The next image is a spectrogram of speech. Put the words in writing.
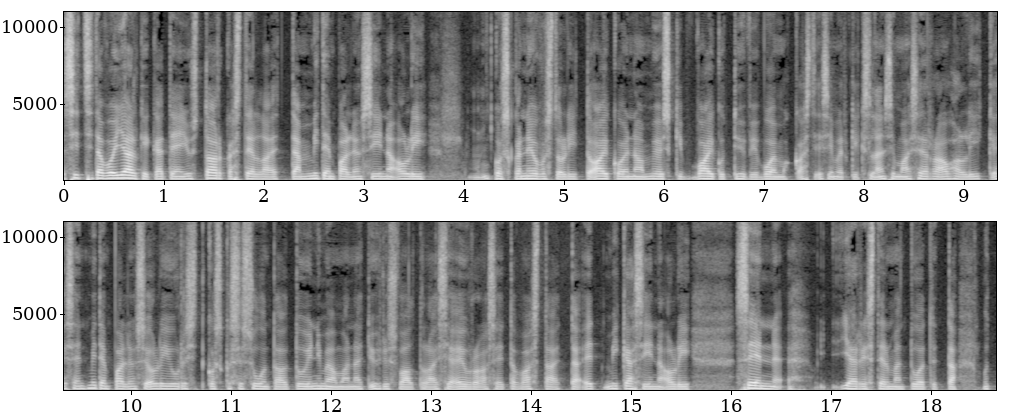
sitten sitä voi jälkikäteen just tarkastella, että miten paljon siinä oli, koska Neuvostoliitto aikoinaan myöskin vaikutti hyvin voimakkaasti esimerkiksi länsimaiseen rauhanliikkeeseen, että miten paljon se oli juuri sitten, koska se suuntautui nimenomaan näitä yhdysvaltalaisia euroaseita vastaan, että, että mikä siinä oli sen järjestelmän tuotetta, mutta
